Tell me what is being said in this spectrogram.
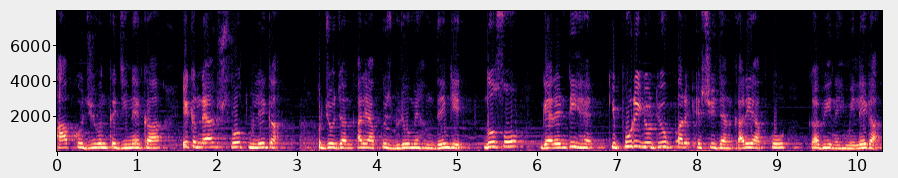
आपको जीवन के जीने का एक नया स्रोत मिलेगा और जो जानकारी आपको इस वीडियो में हम देंगे, दोस्तों, गारंटी है कि पूरी यूट्यूब पर ऐसी जानकारी आपको कभी नहीं मिलेगा।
